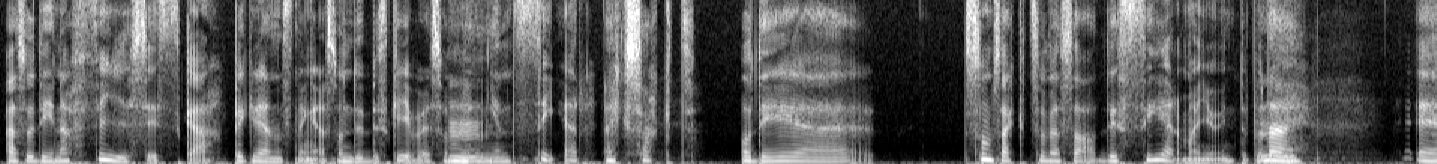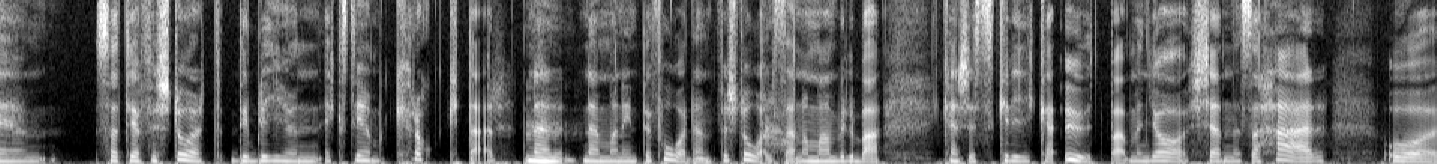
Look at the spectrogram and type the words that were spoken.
alltså dina fysiska begränsningar som du beskriver som mm. ingen ser. Exakt. Och det är, som sagt, som jag sa, det ser man ju inte på Nej. dig. Eh, så att jag förstår att det blir ju en extrem krock där, när, mm. när man inte får den förståelsen. Och man vill bara kanske skrika ut, bara, men jag känner så här. Och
